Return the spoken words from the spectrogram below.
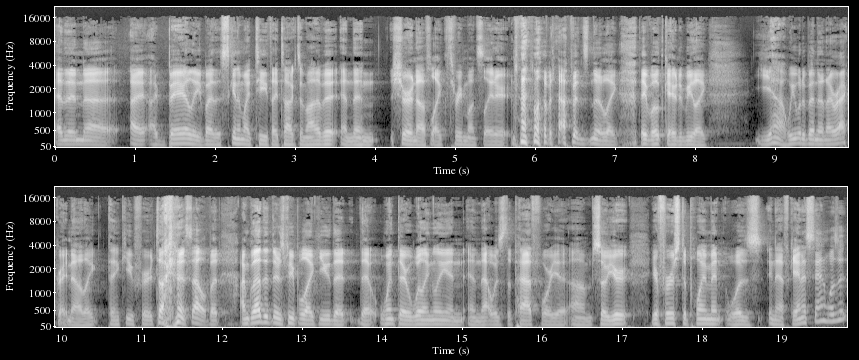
And then uh, I, I barely, by the skin of my teeth, I talked him out of it. And then, sure enough, like three months later, 9/11 happens, and they're like, they both came to me like, "Yeah, we would have been in Iraq right now. Like, thank you for talking us out." But I'm glad that there's people like you that that went there willingly, and and that was the path for you. Um, so your your first deployment was in Afghanistan, was it?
